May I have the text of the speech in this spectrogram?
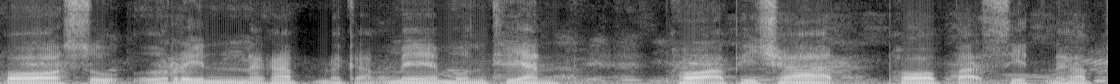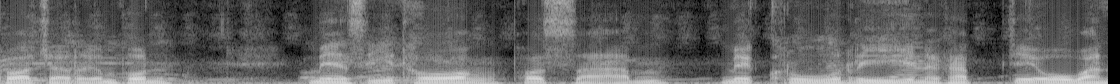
พ่อสุรินนะครับ แล้วก็แม่มนเทียน พ่ออภิชาติ พ่อประสิทธิ์นะครับ พ่อเฉลิมพล แม่สีทอง พ่อสามแม่ครูรีนะครับ JO1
